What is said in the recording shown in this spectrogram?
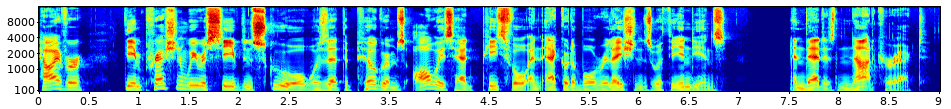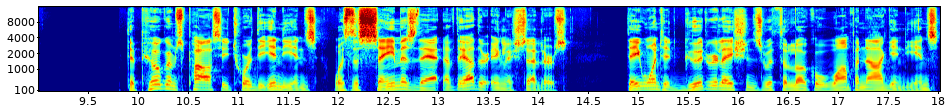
However, the impression we received in school was that the Pilgrims always had peaceful and equitable relations with the Indians, and that is not correct. The Pilgrims' policy toward the Indians was the same as that of the other English settlers. They wanted good relations with the local Wampanoag Indians,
